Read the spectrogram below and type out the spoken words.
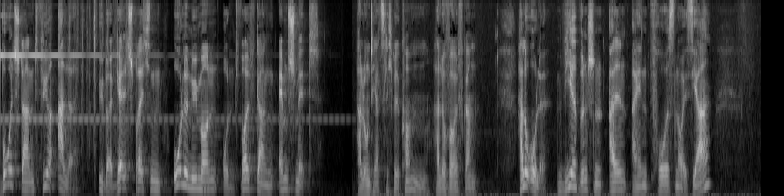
Wohlstand für alle. Über Geld sprechen Ole Nymon und Wolfgang M. Schmidt. Hallo und herzlich willkommen. Hallo Wolfgang. Hallo Ole. Wir wünschen allen ein frohes neues Jahr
